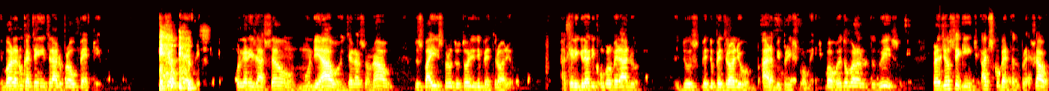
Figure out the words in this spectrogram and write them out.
embora nunca tenha entrado para a OPEP. O que é a OPEP? Organização Mundial, Internacional dos Países Produtores de Petróleo. Aquele grande conglomerado dos, do petróleo árabe, principalmente. Bom, eu estou falando tudo isso para dizer o seguinte: a descoberta do pré-sal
